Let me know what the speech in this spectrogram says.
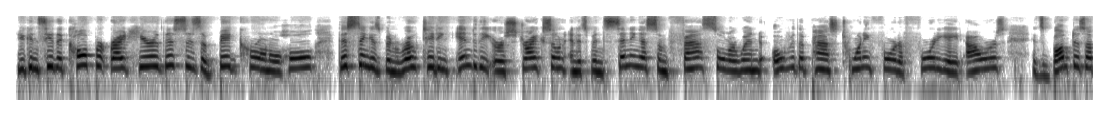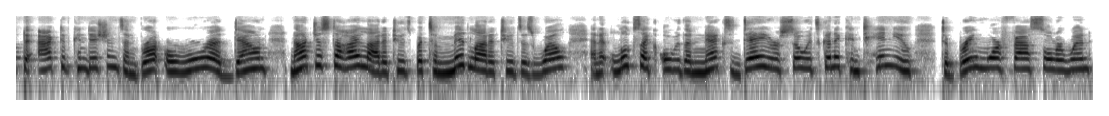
you can see the culprit right here. This is a big coronal hole. This thing has been rotating into the Earth strike zone and it's been sending us some fast solar wind over the past 24 to 48 hours. It's bumped us up to active conditions and brought aurora down not just to high latitudes but to mid latitudes as well. And it looks like over the next day or so it's going to continue to bring more fast solar wind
